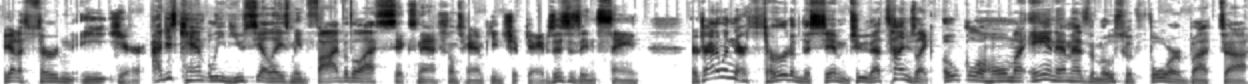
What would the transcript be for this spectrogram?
They got a third and eight here. I just can't believe UCLA's made five of the last six national championship games. This is insane. They're trying to win their third of the sim, too. That time's like Oklahoma. A&M has the most with four, but uh,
